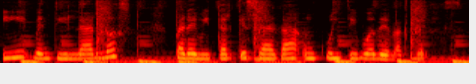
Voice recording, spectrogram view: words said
y ventilarlos para evitar que se haga un cultivo de bacterias.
